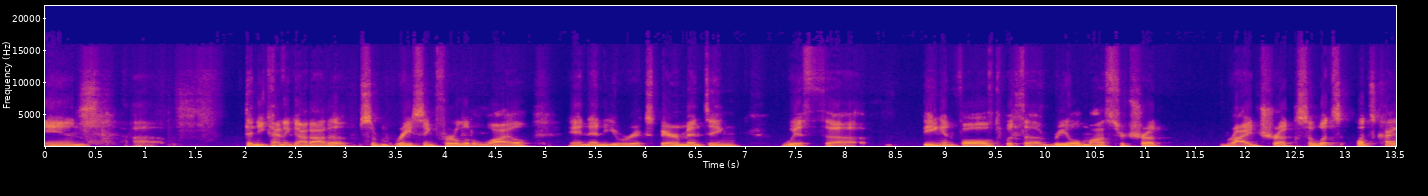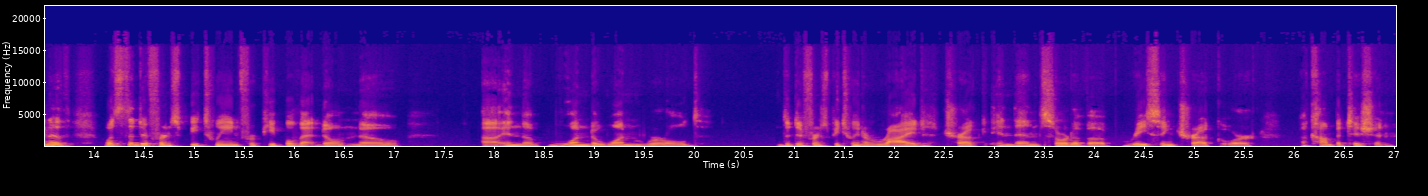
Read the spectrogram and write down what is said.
and uh, then you kind of got out of some racing for a little while, and then you were experimenting with uh, being involved with a real monster truck ride truck. So what's what's kind of what's the difference between for people that don't know uh, in the one to one world, the difference between a ride truck and then sort of a racing truck or a competition?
